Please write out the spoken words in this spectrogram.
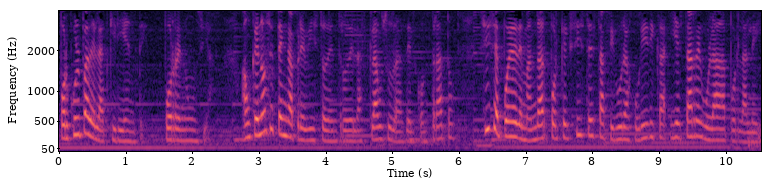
por culpa del adquiriente, por renuncia. Aunque no se tenga previsto dentro de las cláusulas del contrato, sí se puede demandar porque existe esta figura jurídica y está regulada por la ley.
